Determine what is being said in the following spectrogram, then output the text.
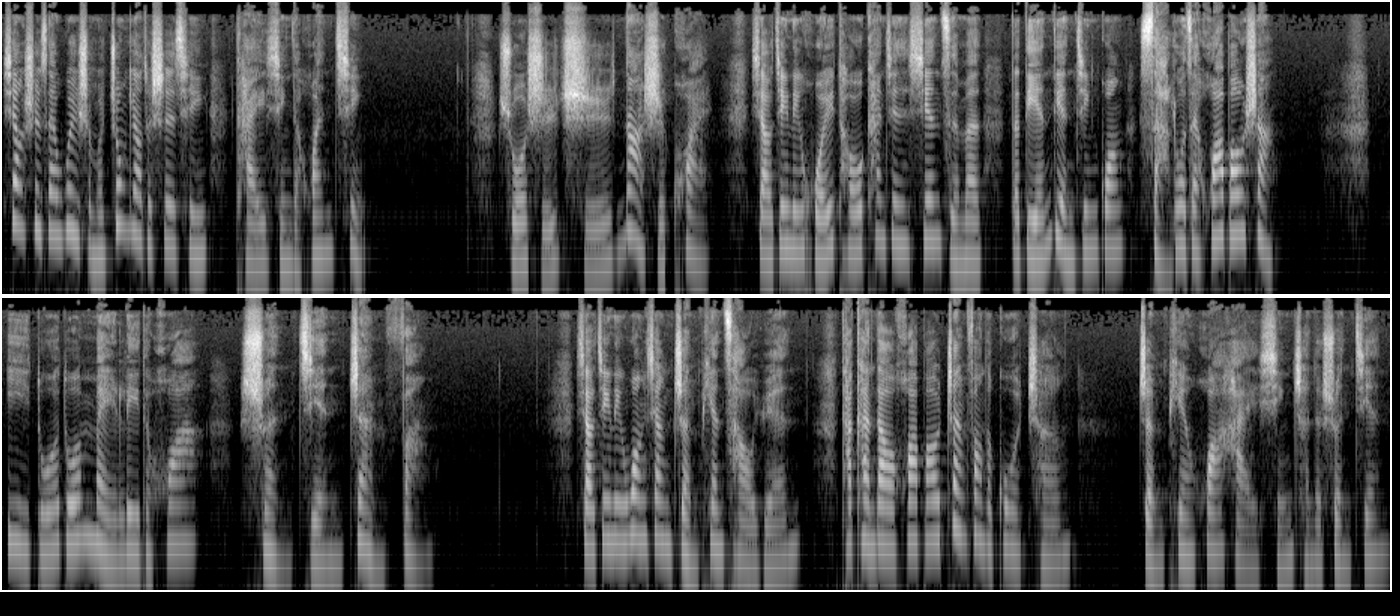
像是在为什么重要的事情开心的欢庆。说时迟，那时快，小精灵回头看见仙子们的点点金光洒落在花苞上，一朵朵美丽的花瞬间绽放。小精灵望向整片草原，他看到花苞绽放的过程。整片花海形成的瞬间，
